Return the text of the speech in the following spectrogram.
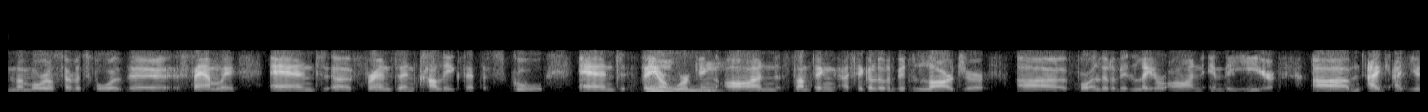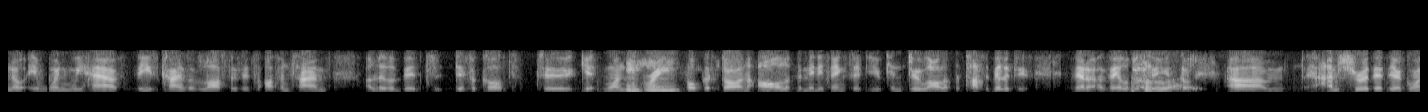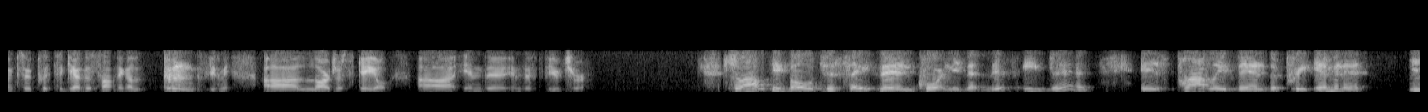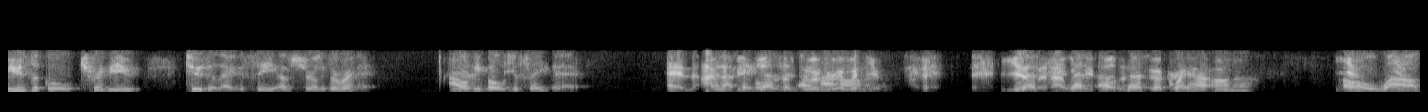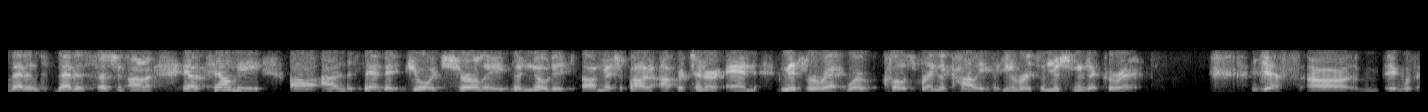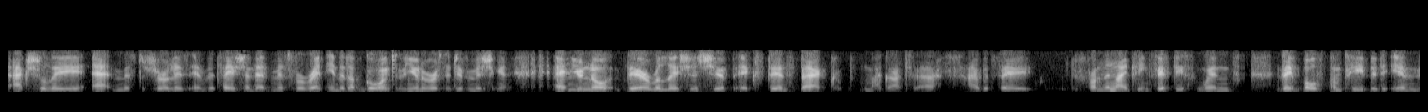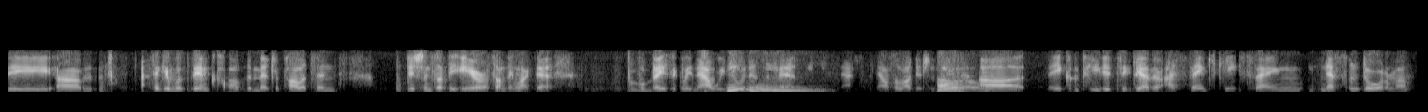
memorial service for the family and uh, friends and colleagues at the school. And they are working hmm. on something, I think, a little bit larger uh, for a little bit later on in the year. Um, I, I, you know, it, when we have these kinds of losses, it's oftentimes a little bit difficult to get one's mm-hmm. brain focused on all of the many things that you can do, all of the possibilities that are available to you. So um, I'm sure that they're going to put together something, excuse me, uh, larger scale uh, in the in the future. So I would be bold to say then, Courtney, that this event is probably then the preeminent musical tribute to the legacy of Shirley Verrett. I would be bold to say that. And I and would I be bold enough to agree with you. yes, that's, and I would be bold uh, enough to agree. That's a quite high honor. Yes, oh wow, that is that is such an honor. Now tell me, uh, I understand that George Shirley, the noted uh, Metropolitan opera tenor, and Miss Verrett were close friends and colleagues at the University of Michigan. Is that correct? Yes, uh, it was actually at Mr. Shirley's invitation that Miss Verrett ended up going to the University of Michigan, and you know their relationship extends back. My God, uh, I would say from the 1950s when they both competed in the. Um, I think it was then called the Metropolitan Auditions of the Air or something like that. Basically, now we know mm. it as the Met. National Council Auditions. Oh. Uh, they competed together. I think he sang Nessun Dorma,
